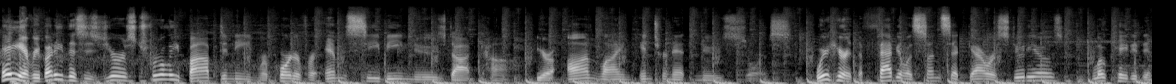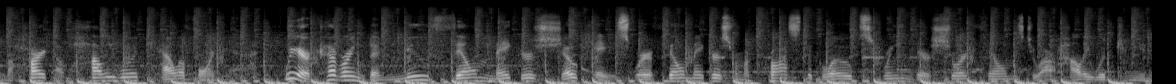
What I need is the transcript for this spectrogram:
Hey, everybody, this is yours truly, Bob Dineen, reporter for MCBNews.com, your online internet news source. We're here at the fabulous Sunset Gower Studios, located in the heart of Hollywood, California. We are covering the new Filmmakers Showcase, where filmmakers from across the globe screen their short films to our Hollywood community.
